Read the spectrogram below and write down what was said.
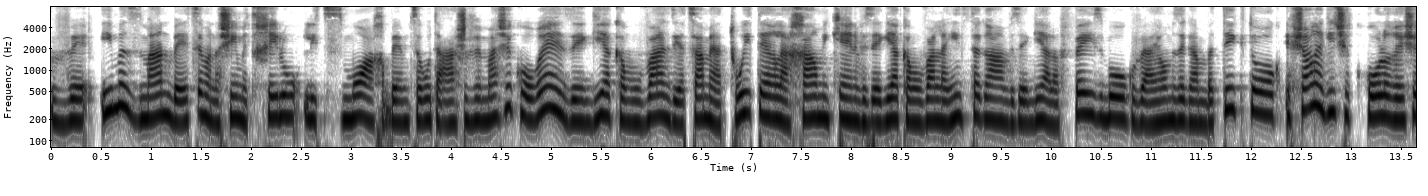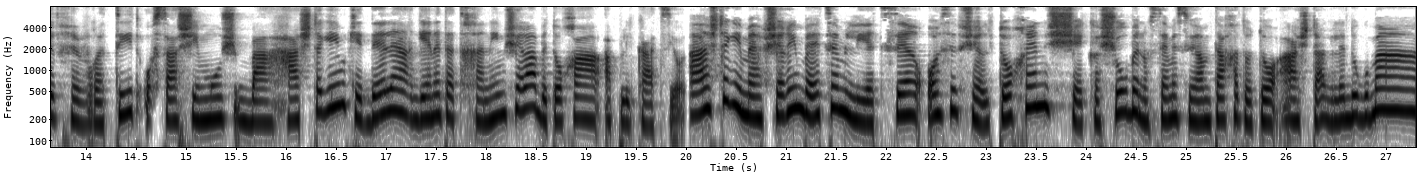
ועם הזמן בעצם אנשים התחילו לצמוח באמצעות האש ומה שקורה זה הגיע כמובן, זה יצא מהטוויטר לאחר מכן וזה הגיע כמובן לאינסטגרם וזה הגיע לפייסבוק והיום זה גם בטיק טוק. אפשר להגיד שכל רשת חברתית עושה שימוש בהשטגים כדי לארגן את התכנים שלה בתוך האפליקציות. האשטגים מאפשרים בעצם לייצר אוסף של תוכן שקשור בנושא מסוים תחת אותו אשטג. לדוגמה,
